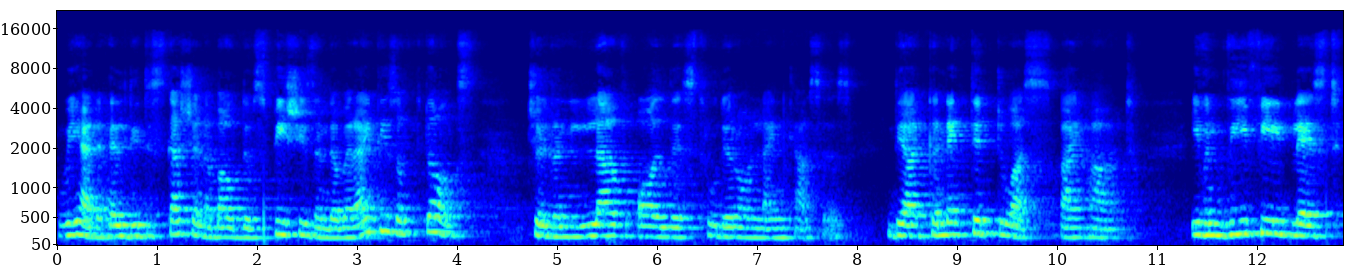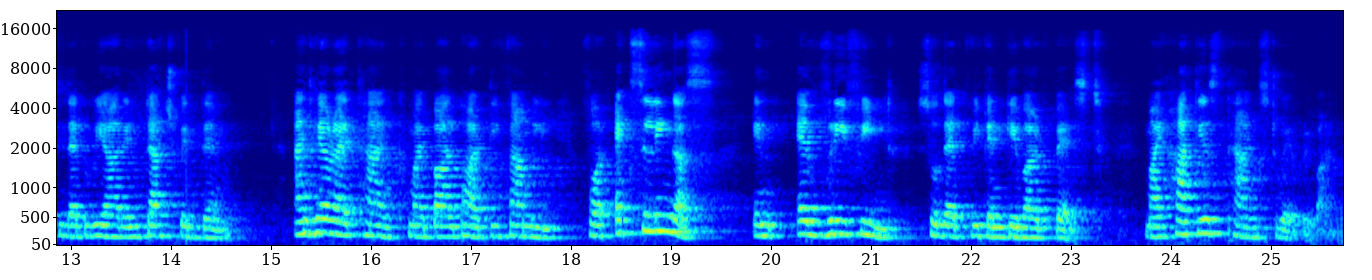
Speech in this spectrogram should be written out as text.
We had a healthy discussion about the species and the varieties of the dogs. Children love all this through their online classes. They are connected to us by heart. Even we feel blessed that we are in touch with them. And here I thank my Bal Bharati family for excelling us in every field so that we can give our best. My heartiest thanks to everyone.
